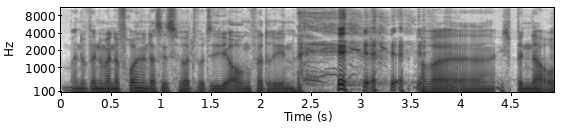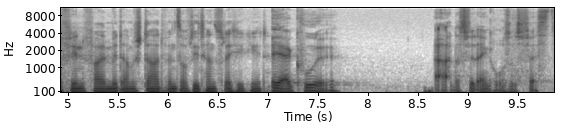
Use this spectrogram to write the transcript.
meine, wenn meine Freundin das jetzt hört, wird sie die Augen verdrehen. aber äh, ich bin da auf jeden Fall mit am Start, wenn es auf die Tanzfläche geht. Ja, cool. Ja, das wird ein großes Fest.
